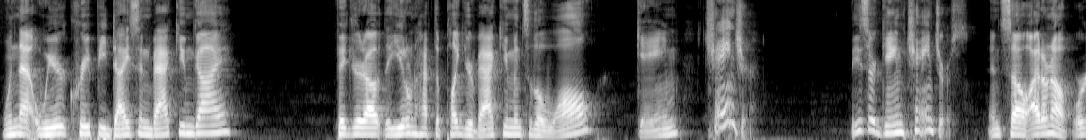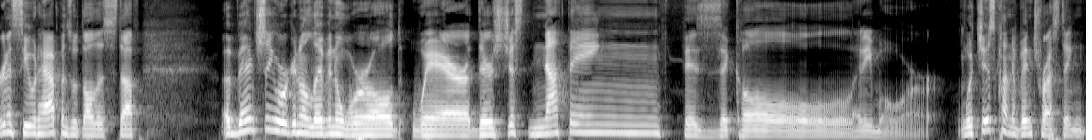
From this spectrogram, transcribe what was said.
When that weird, creepy Dyson vacuum guy figured out that you don't have to plug your vacuum into the wall, game changer. These are game changers. And so I don't know. We're going to see what happens with all this stuff eventually we're going to live in a world where there's just nothing physical anymore, which is kind of interesting.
